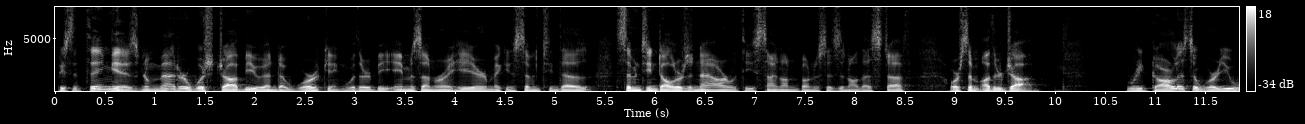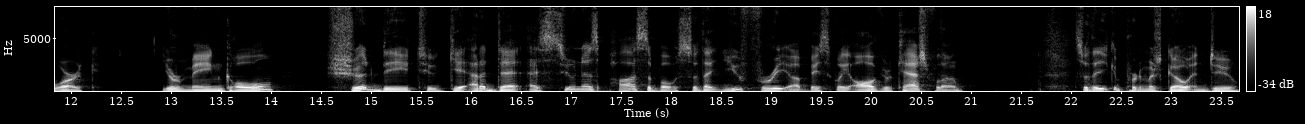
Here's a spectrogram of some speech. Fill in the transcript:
Because the thing is, no matter which job you end up working, whether it be Amazon right here, making $17, $17 an hour with these sign on bonuses and all that stuff, or some other job, regardless of where you work, your main goal should be to get out of debt as soon as possible so that you free up basically all of your cash flow so that you can pretty much go and do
